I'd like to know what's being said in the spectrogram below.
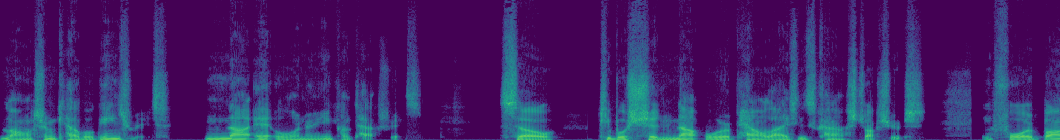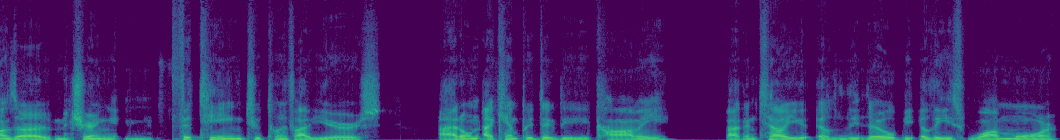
long-term capital gains rates, not at ordinary income tax rates. So people should not over penalize these kind of structures. For bonds that are maturing in 15 to 25 years, I don't, I can't predict the economy. But I can tell you there will be at least one more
